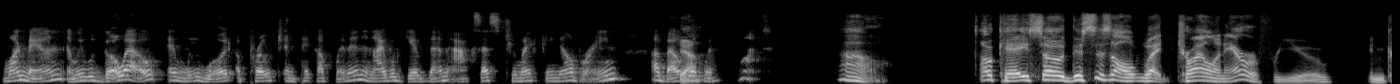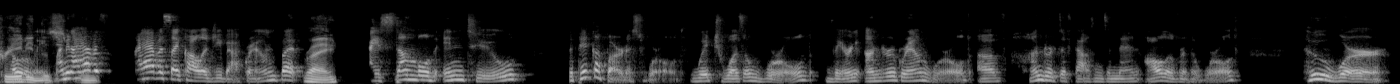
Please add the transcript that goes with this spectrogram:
one man, and we would go out and we would approach and pick up women, and I would give them access to my female brain about yeah. what women want. Oh, okay. So this is all what trial and error for you in creating totally. this. I mean, I have a I have a psychology background, but right. I stumbled into the pickup artist world, which was a world, very underground world of hundreds of thousands of men all over the world who were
